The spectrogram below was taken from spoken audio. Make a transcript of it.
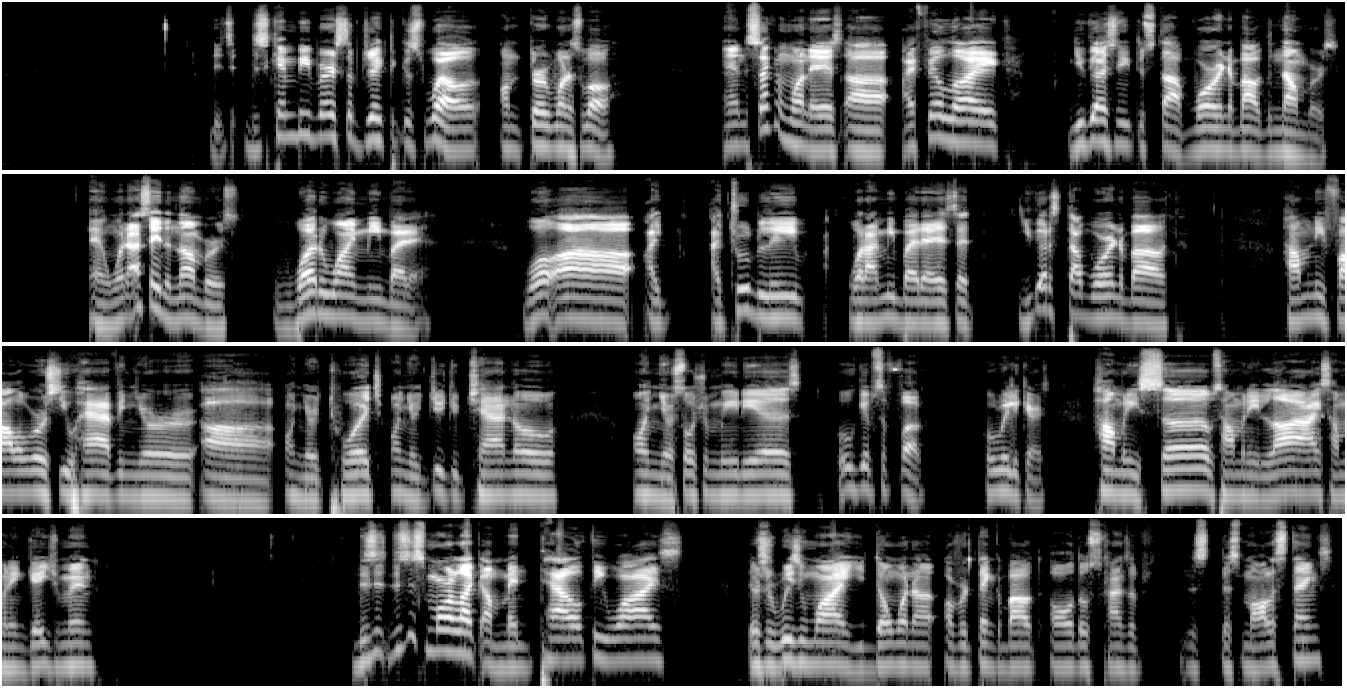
this, this can be very subjective as well on the third one as well. And the second one is uh, I feel like you guys need to stop worrying about the numbers. And when I say the numbers, what do I mean by that? Well, uh, I I truly believe what I mean by that is that you gotta stop worrying about how many followers you have in your uh on your Twitch, on your YouTube channel, on your social medias. Who gives a fuck? Who really cares? How many subs, how many likes, how many engagement? This is this is more like a mentality wise. There's a reason why you don't want to overthink about all those kinds of the, smallest things.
